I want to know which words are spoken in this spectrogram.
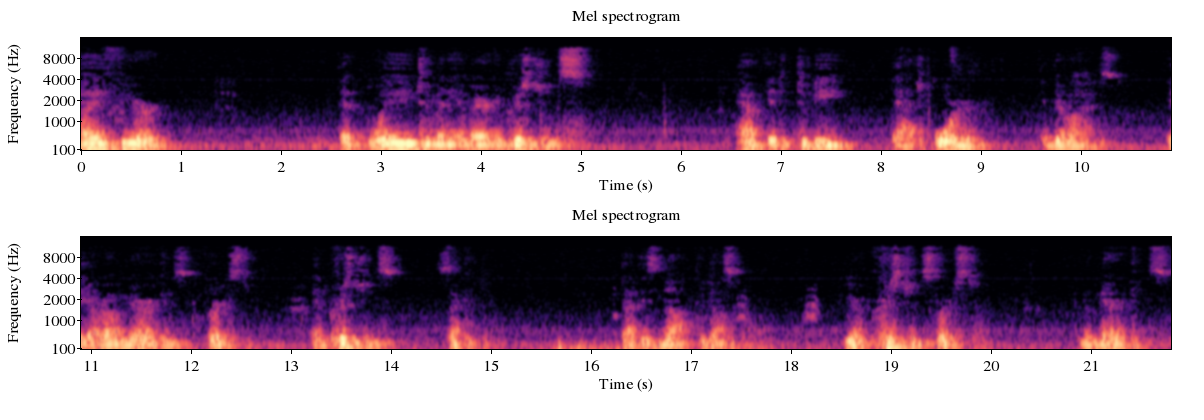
I fear that way too many American Christians have it to be that order their lives. They are Americans first and Christians second. That is not the gospel. We are Christians first and Americans,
